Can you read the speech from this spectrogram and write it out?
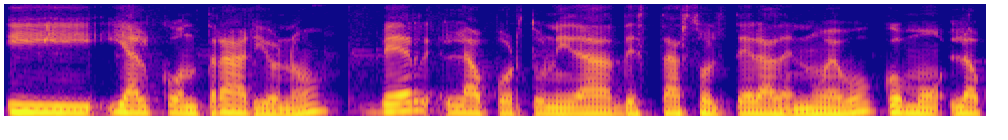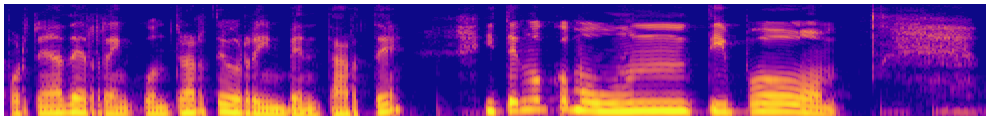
Y, y, al contrario, ¿no? Ver la oportunidad de estar soltera de nuevo como la oportunidad de reencontrarte o reinventarte. Y tengo como un tipo,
